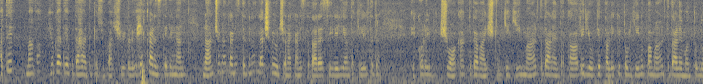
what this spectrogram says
ಅತ್ತೆ ಮಾವ, ಯುಗಾದಿ ಹಬ್ಬದ ಹಾರ್ದಿಕ ಶುಭಾಶಯಗಳು. ಹೇಗೆ ಕಾಣಿಸ್ತಿದ್ದೀನಿ ನಾನು? ನಾನು ಚೆನ್ನಾಗಿ ಕಾಣಿಸ್ತಿದ್ದೇನೆ? ಲಕ್ಷ್ಮಿ ಅವ್ರು ಚೆನ್ನಾಗಿ ಕಾಣಿಸ್ತಿದ್ದಾರೆ? ಸೀರೆಲಿ ಅಂತ ಕೇಳ್ತಿದ್ರೆ ಈ ಕಡೆ ಬಿಗ್ ಶಾಕ್ ಆಗ್ತದೆ. ಅವ ಇಷ್ಟಕ್ಕೆ ಏನು ಮಾಡ್ತಿದ್ದಾಳೆ ಅಂತ ಕಾವೇರಿ ಯೋಗ್ಯ ತಲೆ ಕೆಟ್ಟವಳು ಏನಪ್ಪ ಮಾಡ್ತಿದ್ದಾಳೆ ಮತ್ತೊಂದು?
